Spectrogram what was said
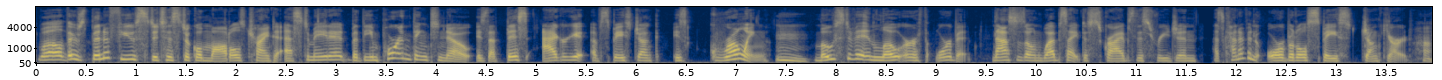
Well, there's been a few statistical models trying to estimate it, but the important thing to know is that this aggregate of space junk is growing, mm. most of it in low Earth orbit. NASA's own website describes this region as kind of an orbital space junkyard. Huh.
